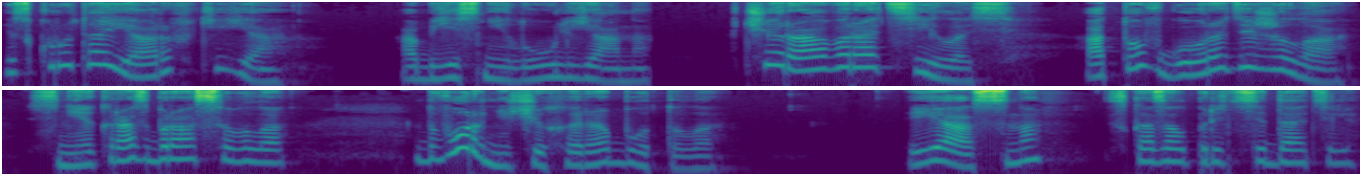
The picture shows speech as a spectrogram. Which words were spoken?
«Из Крутояровки я», — объяснила Ульяна. «Вчера воротилась, а то в городе жила, снег разбрасывала, дворничихой работала. «Ясно», — сказал председатель.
